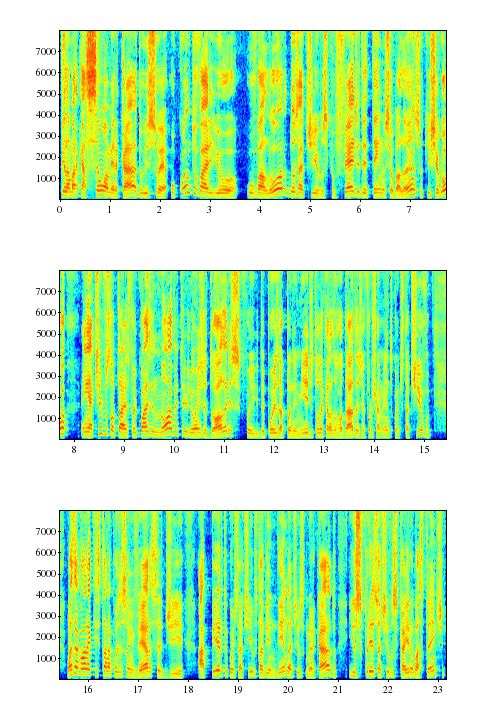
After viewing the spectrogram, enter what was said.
pela marcação a mercado, isso é, o quanto variou o valor dos ativos que o Fed detém no seu balanço, que chegou em ativos totais foi quase 9 trilhões de dólares, foi depois da pandemia, de todas aquelas rodadas de afrouxamento quantitativo, mas agora que está na posição inversa de aperto quantitativo, está vendendo ativos para o mercado e os preços ativos caíram bastante,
